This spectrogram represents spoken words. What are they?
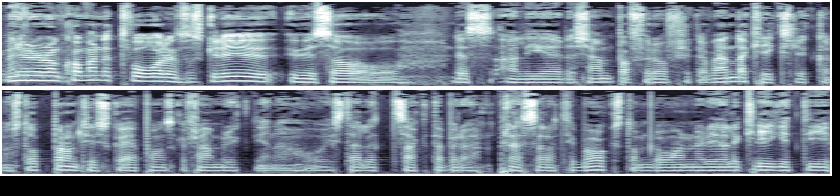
Men under de kommande två åren så skulle ju USA och dess allierade kämpa för att försöka vända krigslyckan och stoppa de tyska och japanska framryckningarna och istället sakta börja pressa tillbaka dem då. När det gäller kriget i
